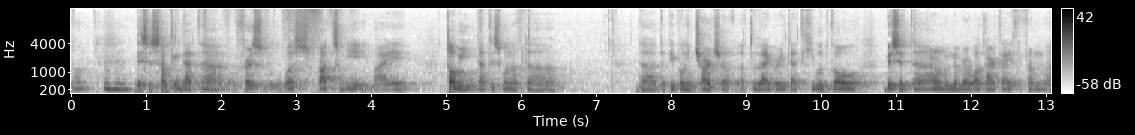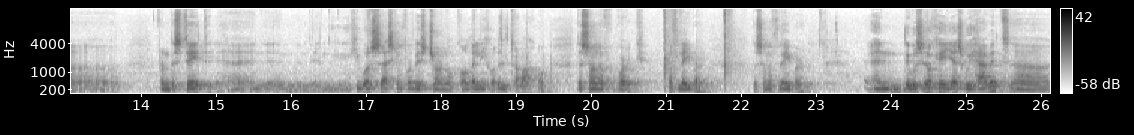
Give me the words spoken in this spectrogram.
No? Mhm. This is something that uh, first was brought to me by Toby, that is one of the the, the people in charge of, of the library. That he would go visit. Uh, I don't remember what archive from uh, from the state, and, and he was asking for this journal called El Hijo del Trabajo, the son of work, of labor, the son of labor. And they would say, okay, yes, we have it. Uh,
